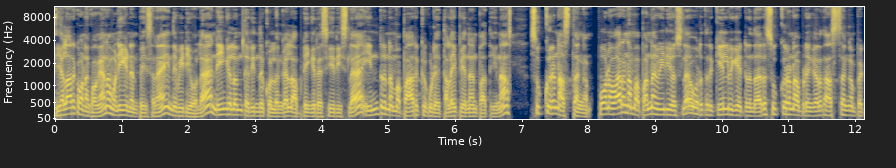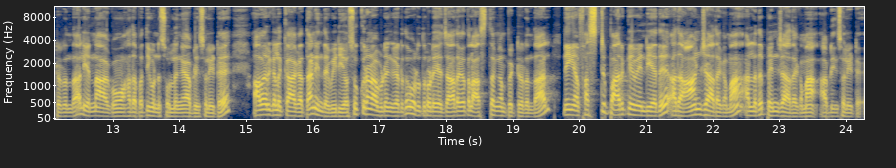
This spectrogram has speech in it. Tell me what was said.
எல்லாருக்கும் வணக்கங்க. நான் மணிகண்டன் பேசுகிறேன் இந்த வீடியோவில் நீங்களும் தெரிந்து கொள்ளுங்கள் அப்படிங்கிற சீரீஸில் இன்று நம்ம பார்க்கக்கூடிய தலைப்பு என்னன்னு பார்த்தீங்கன்னா சுக்கிரன் அஸ்தங்கம். போன வாரம் நம்ம பண்ண வீடியோஸில் ஒருத்தர் கேள்வி கேட்டிருந்தாரு சுக்கிரன் அப்படிங்கிறது அஸ்தங்கம் பெற்றிருந்தால் என்ன ஆகும்? அதை பற்றி ஒன்று சொல்லுங்கள் அப்படின்னு சொல்லிட்டு அவர்களுக்காகத்தான் இந்த வீடியோ. சுக்கிரன் அப்படிங்கிறது ஒருத்தருடைய ஜாதகத்தில் அஸ்தங்கம் பெற்றிருந்தால் நீங்கள் ஃபஸ்ட்டு பார்க்க வேண்டியது அது ஆண் ஜாதகமா அல்லது பெண் ஜாதகமா அப்படின்னு சொல்லிட்டு.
